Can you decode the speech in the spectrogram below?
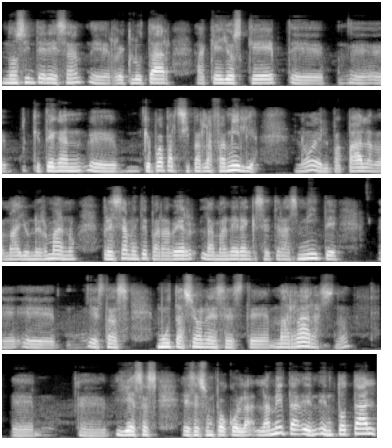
nos interesa eh, reclutar a aquellos que, eh, que tengan, que pueda participar la familia. ¿no? el papá, la mamá y un hermano, precisamente para ver la manera en que se transmite eh, eh, estas mutaciones este, más raras, ¿no? Eh, y esa es, es un poco la, meta. En, total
